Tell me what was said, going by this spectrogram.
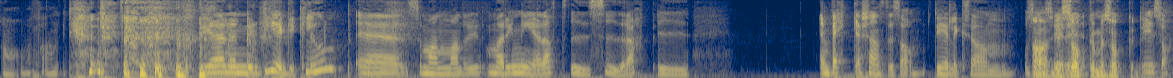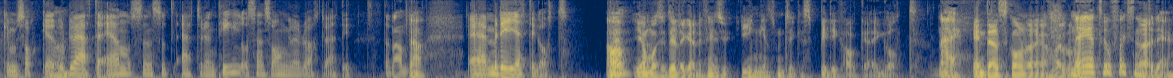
ja vad fan är det? det är en degklump eh, som man mari- marinerat i sirap i en vecka känns det som. Det är liksom, och sen Ja, så det är socker med socker. Det är socker med socker Ja. och du äter en och sen så äter du en till och sen så ångrar du att du ätit den andra. Ja. Eh, men det är jättegott. Ja, Men jag måste tillägga, det finns ju ingen som tycker spittekaka är gott. nej. Inte ens skåningarna själva. Nej, jag tror faktiskt inte Nej. det.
